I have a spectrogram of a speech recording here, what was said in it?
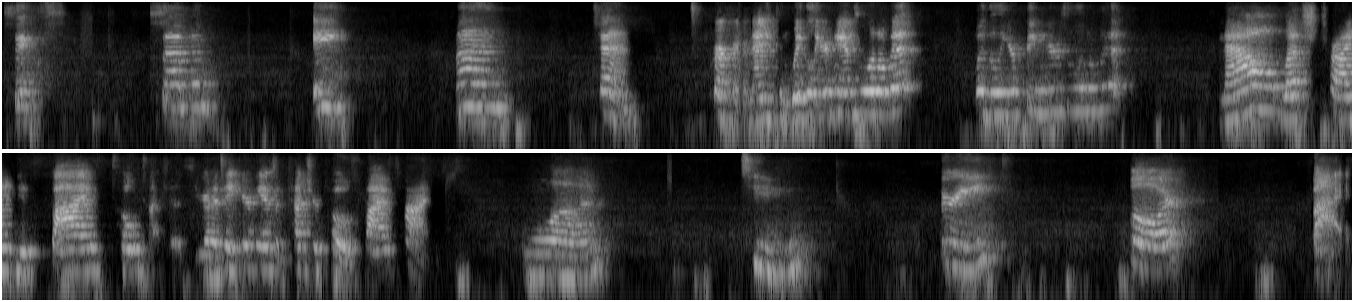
six, seven, eight, nine, ten. Perfect. Now you can wiggle your hands a little bit, wiggle your fingers a little bit. Now let's try and do five toe touches. You're to take your hands and touch your toes five times. One, two, three, four, five.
